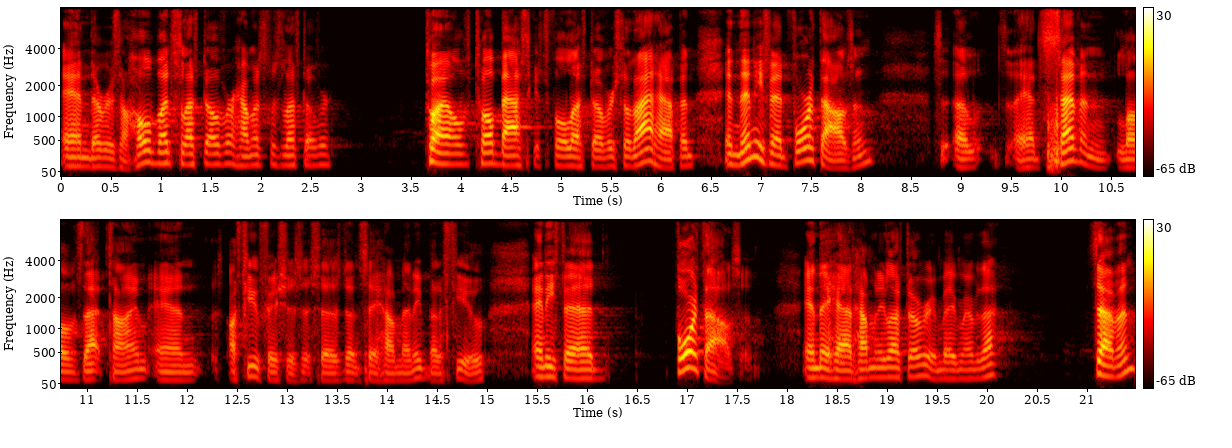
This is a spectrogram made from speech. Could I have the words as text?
And there was a whole bunch left over. How much was left over? 12, 12 baskets full left over. So that happened. And then he fed 4,000. Uh, they had seven loaves that time and a few fishes, it says, doesn't say how many, but a few. And he fed 4,000. And they had how many left over? Anybody remember that? Seven.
